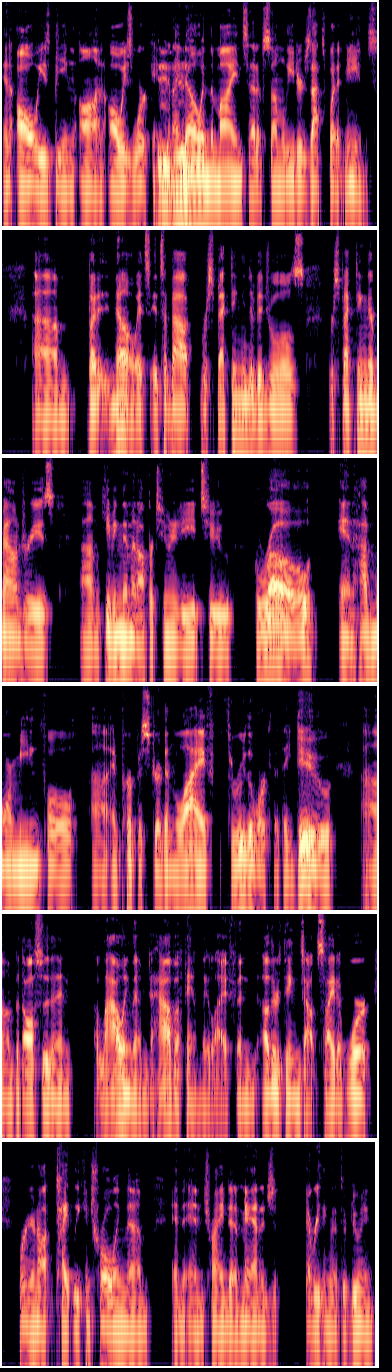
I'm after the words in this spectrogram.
and always being on always working mm-hmm. and i mm-hmm. know in the mindset of some leaders that's what it means um, but it, no it's it's about respecting individuals respecting their boundaries um, giving them an opportunity to grow and have more meaningful uh, and purpose driven life through the work that they do, um, but also then allowing them to have a family life and other things outside of work where you're not tightly controlling them and and trying to manage everything that they're doing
